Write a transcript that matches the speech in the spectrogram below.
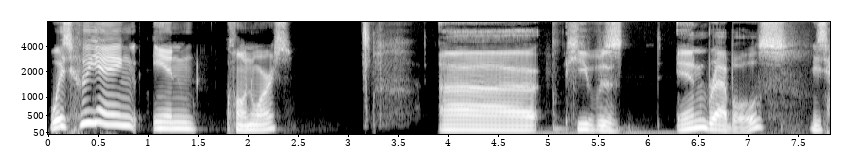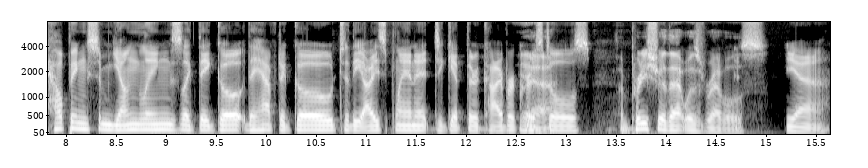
Was Hu Yang in Clone Wars? Uh, he was in Rebels. He's helping some younglings. Like they go, they have to go to the ice planet to get their kyber crystals. I'm pretty sure that was Rebels. Yeah.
